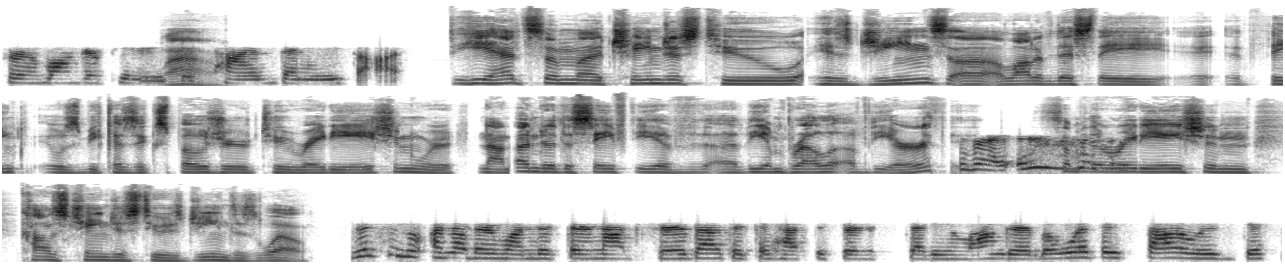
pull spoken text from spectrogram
for longer periods wow. of time than we thought. He had some uh, changes to his genes. Uh, a lot of this, they uh, think it was because exposure to radiation were not under the safety of uh, the umbrella of the Earth. Right. some of the radiation caused changes to his genes as well. This is another one that they're not sure about, that they have to sort of study longer. But what they saw was different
